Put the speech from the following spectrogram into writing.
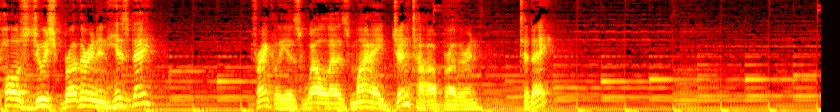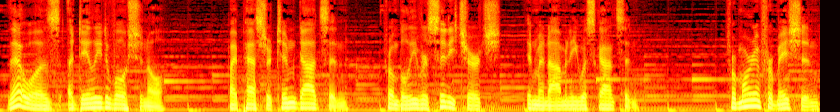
Paul's Jewish brethren in his day, frankly, as well as my Gentile brethren today. That was a daily devotional by Pastor Tim Dodson from Believer City Church in Menominee, Wisconsin. For more information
